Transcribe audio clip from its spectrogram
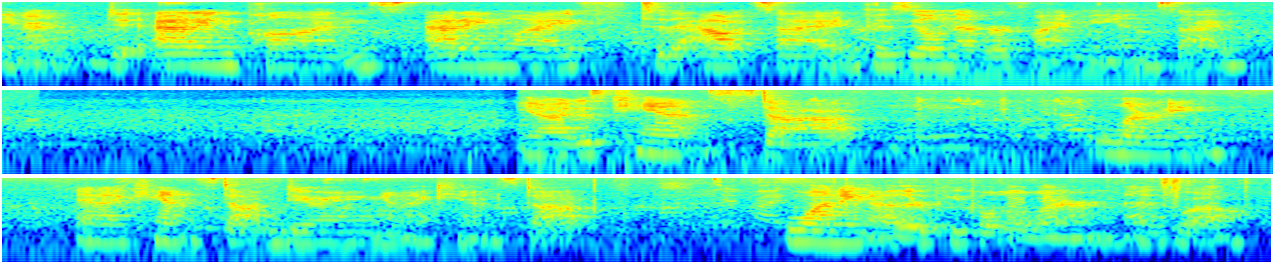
you know, adding ponds, adding life to the outside because you'll never find me inside. You know, I just can't stop learning and I can't stop doing and I can't stop wanting other people to learn as well.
